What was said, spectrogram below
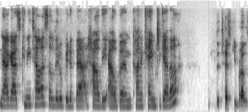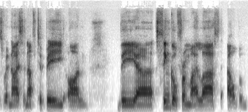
Now, guys, can you tell us a little bit about how the album kind of came together? The Teskey brothers were nice enough to be on the uh, single from my last album,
